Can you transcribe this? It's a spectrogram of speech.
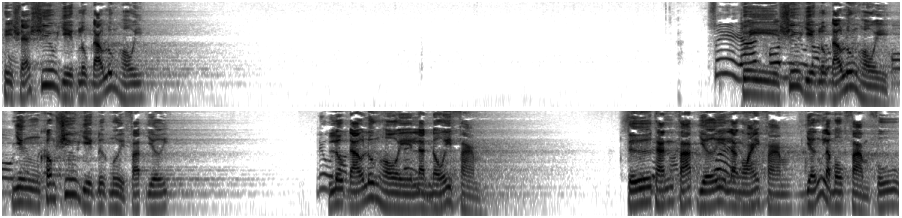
Thì sẽ siêu diệt lục đạo luân hồi. Tuy siêu diệt lục đạo luân hồi, Nhưng không siêu diệt được mười pháp giới. Lục đạo luân hồi là nội phàm. Tự thành pháp giới là ngoại phàm, Vẫn là một phàm phu.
